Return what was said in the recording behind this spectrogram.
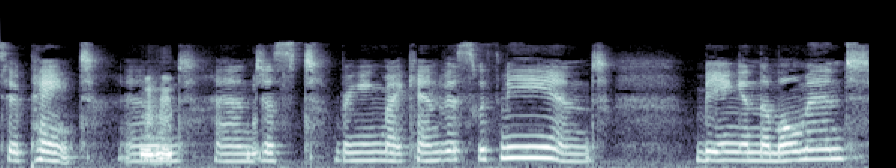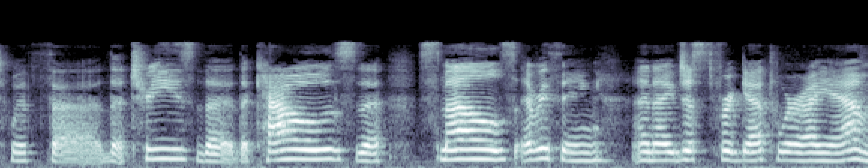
to paint and mm-hmm. and just bringing my canvas with me and being in the moment with uh, the trees, the the cows, the smells, everything, and I just forget where I am.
